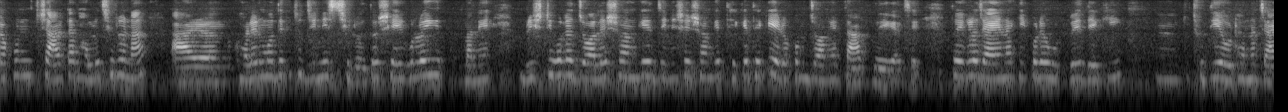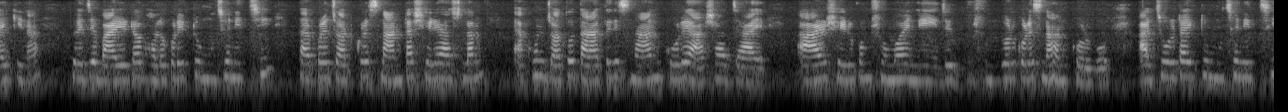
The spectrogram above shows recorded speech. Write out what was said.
যখন চালটা ভালো ছিল না, আর ঘরের মধ্যে কিছু জিনিস ছিল, তো সেইগুলোই মানে বৃষ্টি হলে জলের সঙ্গে, জিনিসের সঙ্গে থেকে থেকে এরকম জঙের দাগ হয়ে গেছে। তো এগুলো জানি না কি করে উঠবে, দেখি কিছু দিয়ে ওঠানো যায় কিনা। তো এই যে বাইরেটাও ভালো করে একটু মুছে নিচ্ছি, তারপরে চট করে স্নানটা সেরে আসলাম। এখন যত তাড়াতাড়ি স্নান করে আসা যায় আর সেরকম সময় নেই যে সুন্দর করে স্নান করব। আর চুলটা একটু মুছে নিচ্ছি।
